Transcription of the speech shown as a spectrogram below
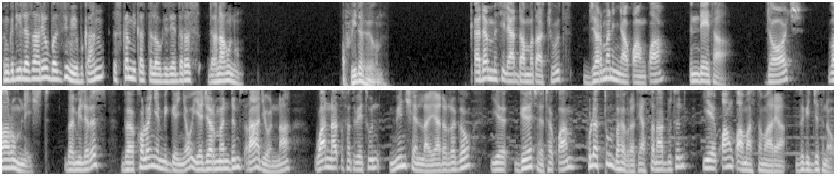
እንግዲህ ለዛሬው በዚሁ ይብቃን። እስከሚቀጥለው ጊዜ ድረስ ደህና ሁኑ። Auf Wiederhören. ቀደም ሲል ያዳመጣችሁት ጀርመንኛ ቋንቋ እንዴታ Deutsch warum nicht በሚል ርዕስ በኮሎኝ የሚገኘው የጀርመን ድምፅ ራዲዮና ዋና ጽሕፈት ቤቱን ሚንሽን ላይ ያደረገው የ Goethe ተቋም ሁለቱም በኅብረት ያሰናዱትን የቋንቋ ማስተማሪያ ዝግጅት ነው።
